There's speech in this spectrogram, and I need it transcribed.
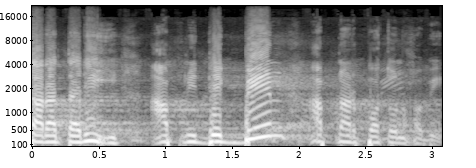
তাড়াতাড়ি আপনি দেখবেন আপনার পতন হবে।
